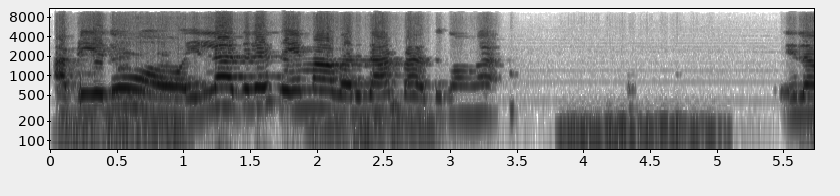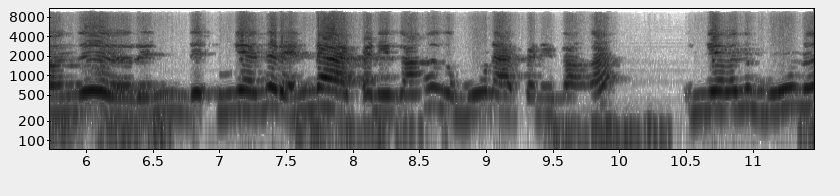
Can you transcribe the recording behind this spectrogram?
அப்படி எதுவும் எல்லாத்துலயும் சேமா வருதான்னு பார்த்துக்கோங்க. இதுல வந்து ரெண்டு இங்க வந்து ரெண்டு ஆட் பண்ணிருக்காங்க இங்க மூணு ஆட் பண்ணிருக்காங்க. இங்க வந்து மூணு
